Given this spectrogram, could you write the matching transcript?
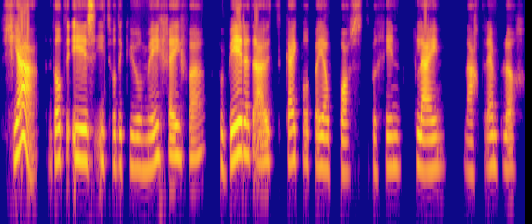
Dus ja, dat is iets wat ik u wil meegeven. Probeer het uit. Kijk wat bij jou past. Begin klein, laagdrempelig.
